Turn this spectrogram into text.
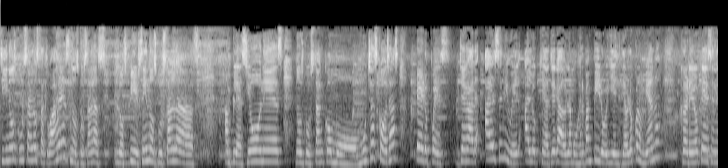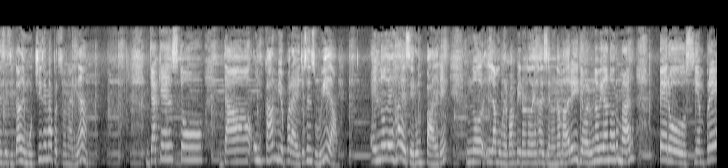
Sí nos gustan los tatuajes, nos gustan las, los piercing, nos gustan las ampliaciones, nos gustan como muchas cosas, pero pues llegar a ese nivel a lo que ha llegado la mujer vampiro y el diablo colombiano, creo que se necesita de muchísima personalidad ya que esto da un cambio para ellos en su vida. Él no deja de ser un padre, no, la mujer vampiro no deja de ser una madre y llevar una vida normal, pero siempre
